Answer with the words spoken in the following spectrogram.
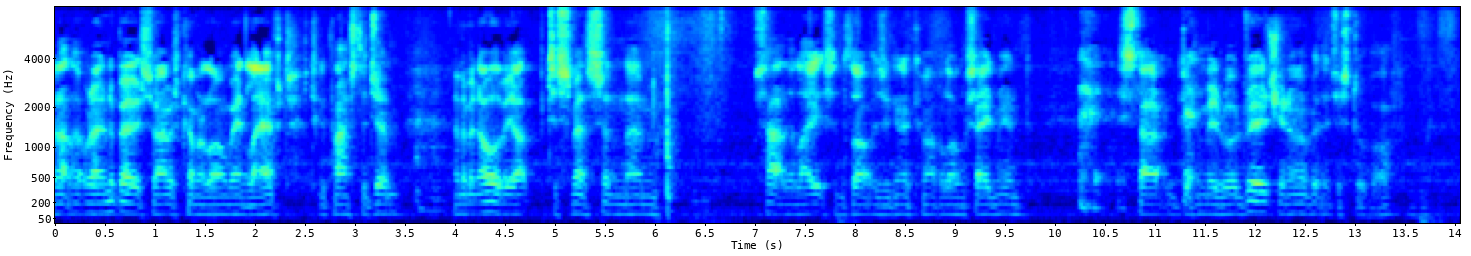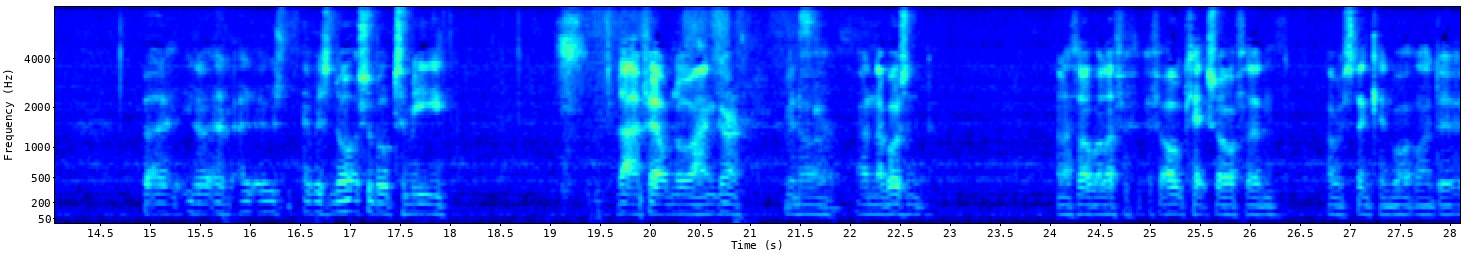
that little roundabout. So I was coming along, went left to pass the gym, Uh-huh. And I went all the way up to Smith's and um, sat at the lights and thought, was he going to come up alongside me and start giving me road rage, you know? But they just drove off. But uh, you know, it, it was it was noticeable to me that I felt no anger, you know, and I wasn't. And I thought, well, if if it all kicks off, then I was thinking, what will I do?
